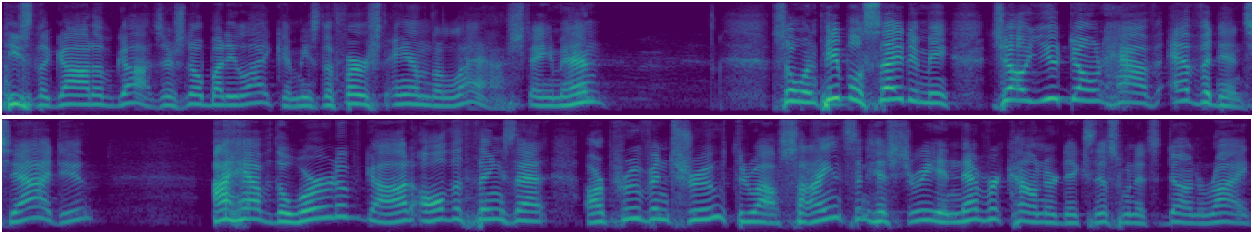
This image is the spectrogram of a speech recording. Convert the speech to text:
He's the God of gods. There's nobody like him. He's the first and the last. Amen. So when people say to me, Joe, you don't have evidence, yeah, I do. I have the Word of God, all the things that are proven true throughout science and history, and never contradicts this when it's done right.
